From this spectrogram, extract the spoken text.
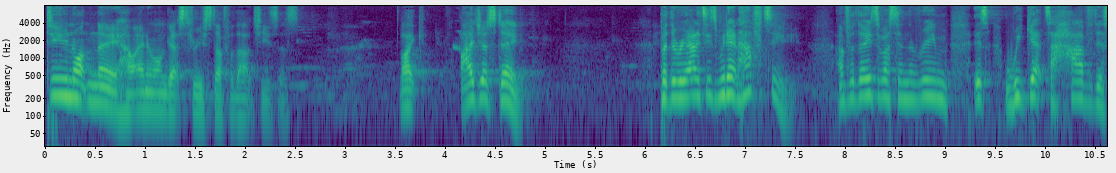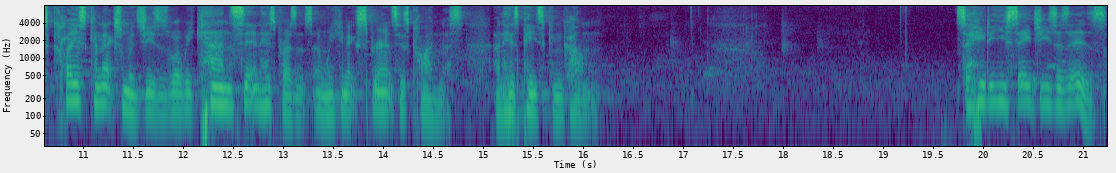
do not know how anyone gets through stuff without Jesus. Like, I just don't. But the reality is, we don't have to. And for those of us in the room, is we get to have this close connection with Jesus where we can sit in his presence and we can experience his kindness and his peace can come. So, who do you say Jesus is?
